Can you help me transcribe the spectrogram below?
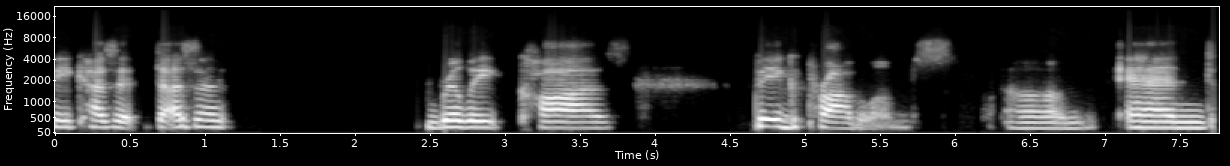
because it doesn't really cause big problems. Um, and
